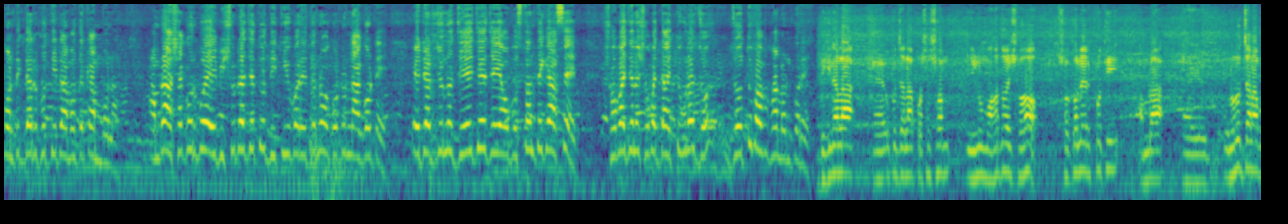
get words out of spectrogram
কন্ট্রাক্টারের প্রতি এটা আমাদের কাম্য না। আমরা আশা করব এই বিষয়টা যেহেতু দ্বিতীয়বার এর জন্য অঘটন না ঘটে, এটার জন্য যে যে যে অবস্থান থেকে আছে সবাই যেন সবার দায়িত্বগুলো যৌ- যৌথভাবে পালন করে। দিঘিনালা উপজেলা প্রশাসন ইউনু মহোদয় সহ সকলের প্রতি আমরা অনুরোধ জানাব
